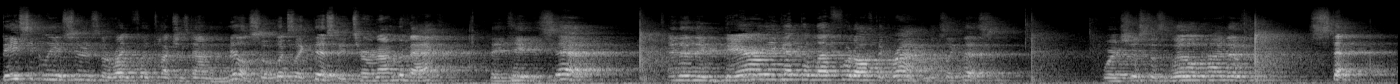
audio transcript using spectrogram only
basically as soon as the right foot touches down in the middle. So it looks like this. They turn onto the back, they take the step, and then they barely get the left foot off the ground. It looks like this, where it's just this little kind of step.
